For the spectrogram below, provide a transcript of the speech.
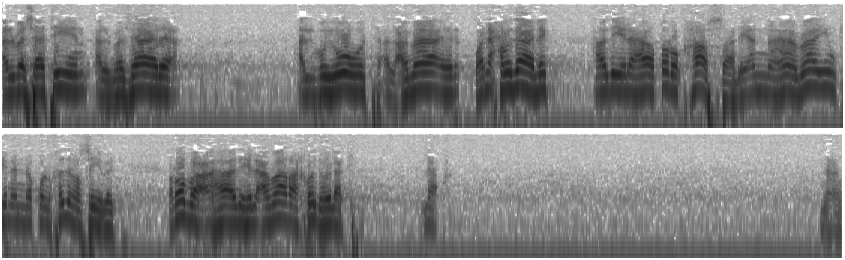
البساتين المزارع البيوت العمائر ونحو ذلك. هذه لها طرق خاصة لأنها ما يمكن أن نقول خذ نصيبك ربع هذه العمارة خذه لك. لا. نعم.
